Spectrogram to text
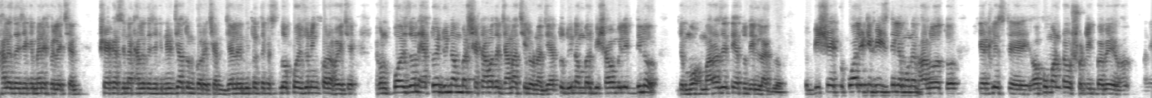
খালেদা জিয়াকে মেরে ফেলেছেন শেখ হাসিনা খালেদা জিয়াকে নির্যাতন করেছেন জেলের ভিতর থেকে স্লো পয়জনিং করা হয়েছে। এখন পয়জন এতই দুই নম্বর সেটা আমাদের জানা ছিল না যে এত দুই নম্বর বিষ আওয়ামী লীগ দিল যে মারা যেতে এতদিন লাগল। তো বিষে একটু কোয়ালিটি বিষ দিলে মনে ভালো হতো অ্যাটলিস্ট অপমানটাও সঠিকভাবে মানে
